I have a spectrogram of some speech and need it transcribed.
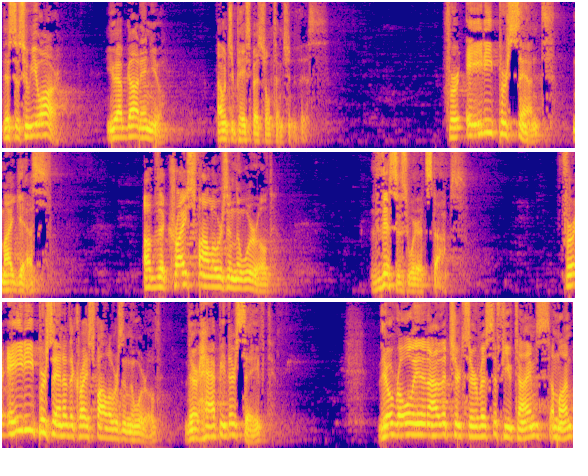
this is who you are. You have God in you. I want you to pay special attention to this. For 80%, my guess, of the Christ followers in the world, this is where it stops. For 80% of the Christ followers in the world, they're happy they're saved. They'll roll in and out of the church service a few times a month.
